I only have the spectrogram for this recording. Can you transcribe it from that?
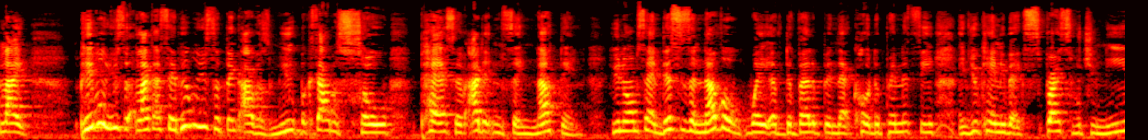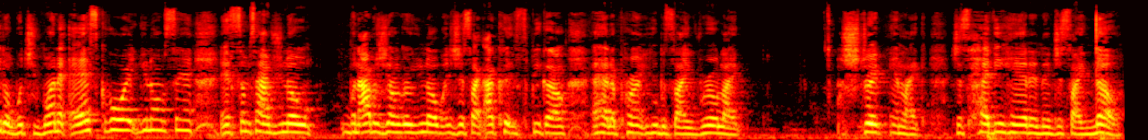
Like, people used to, like I said, people used to think I was mute because I was so passive. I didn't say nothing. You know what I'm saying? This is another way of developing that codependency and you can't even express what you need or what you want to ask for it. You know what I'm saying? And sometimes, you know, when I was younger, you know, it's just like I couldn't speak out. I had a parent who was like real like strict and like just heavy handed and just like, no,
